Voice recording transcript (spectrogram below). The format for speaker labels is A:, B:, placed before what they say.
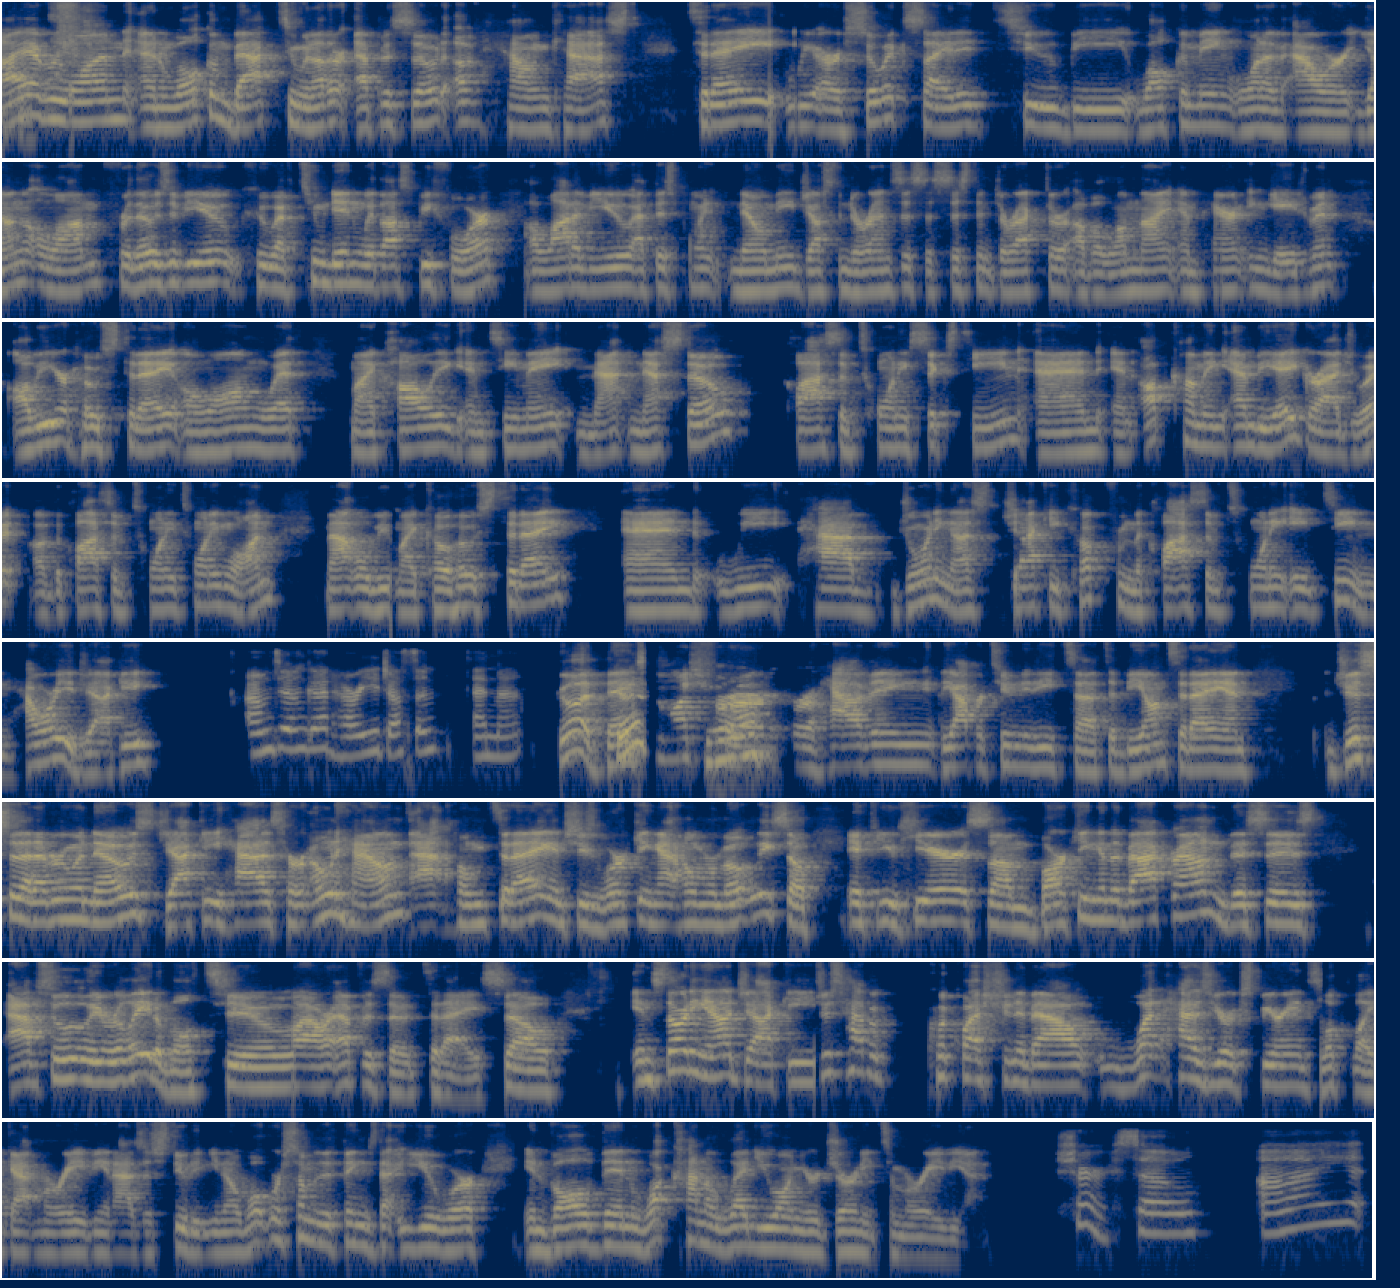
A: Hi, everyone, and welcome back to another episode of Houndcast. Today, we are so excited to be welcoming one of our young alum. For those of you who have tuned in with us before, a lot of you at this point know me, Justin Dorenzis, Assistant Director of Alumni and Parent Engagement. I'll be your host today, along with my colleague and teammate, Matt Nesto, class of 2016, and an upcoming MBA graduate of the class of 2021. Matt will be my co host today. And we have joining us Jackie Cook from the class of 2018. How are you, Jackie?
B: I'm doing good. How are you, Justin and Matt?
A: Good. Thanks good. so much for, for having the opportunity to, to be on today. And just so that everyone knows, Jackie has her own hound at home today and she's working at home remotely. So if you hear some barking in the background, this is absolutely relatable to our episode today. So in starting out, Jackie, just have a quick question about what has your experience looked like at Moravian as a student? You know, what were some of the things that you were involved in? What kind of led you on your journey to Moravian?
B: Sure. So I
